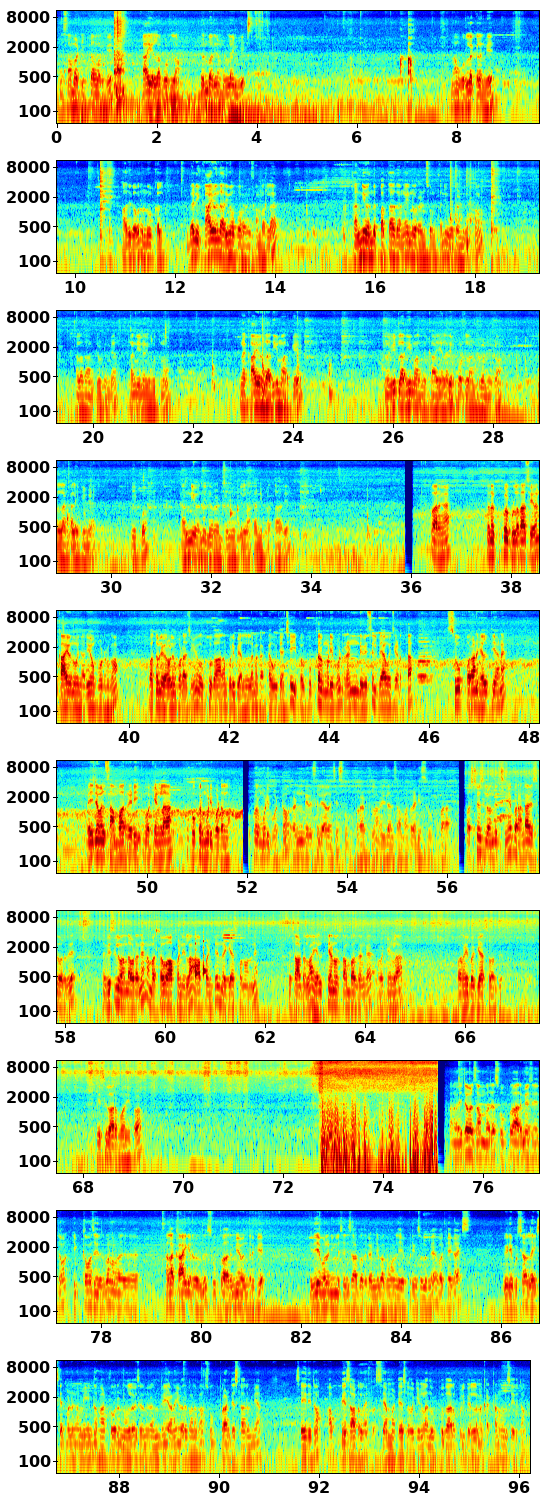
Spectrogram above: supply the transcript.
இந்த சாம்பார் டிக்காவும் இருக்குது காய்கள்லாம் போடலாம் இது வந்து பார்த்தீங்கன்னா முள்ளங்கி. நான் உருளைக்கிழங்கு. அதுக்கப்புறம் நூக்கல். இதான் நீ காய் வந்து அதிகமாக போடுறாங்க சாம்பாரில். தண்ணி வந்து பத்தாதாங்க இன்னும் ரெண்டு சொம்பு தண்ணி ஊற்ற வேண்டியது இருக்கும். நல்லா தான் அனுப்பி விட்டுங்க தண்ணி நீங்கள் ஊற்றணும் ஏன்னா காய் வந்து அதிகமாக இருக்குது எங்கள் வீட்டில் அதிகமாக இருந்த காய் எல்லாத்தையும் போட்டு லான்ச் பண்ணியிருக்கோம் நல்லா கலைக்குங்க. இப்போது தண்ணி வந்து இன்னொரு ரெண்டு சொம்பு ஊற்றிடலாம் தண்ணி பத்தாது. பாருங்க. வந்து குக்கர் ஃபுல்லாக தான் செய்கிறோம் காய் வந்து கொஞ்சம் அதிகமாக போட்டிருக்கோம். கொத்தமல்லி கருவலையும் போட்டாச்சுங்க. உப்பு காரம் புளிப்பு எல்லாமே கரெக்டாக ஊற்றியாச்சு இப்போ குக்கர் மூடி போட்டு ரெண்டு விசில் வேக வச்சு எடுத்தால் சூப்பரான ஹெல்த்தியான வெஜிடபிள் சாம்பார் ரெடி ஓகேங்களா இப்போ குக்கர் மூடி போட்டுடலாம். குக்கர் மூடி போட்டோம். ரெண்டு விசில் வேக வச்சு சூப்பராக எடுத்துலாம் வெஜிடபிள் சாம்பார் ரெடி சூப்பராக ஃபஸ்ட் விசில் வந்துருச்சுங்க. இப்போ ரெண்டாவது விசில் வருது. இந்த விசில் வந்த உடனே நம்ம ஸ்டவ் ஆஃப் பண்ணிடலாம். ஆஃப் பண்ணிட்டு இந்த கேஸ் பண்ண உடனே இது சாப்பிடலாம் ஹெல்த்தியான ஒரு சாம்பார் தாங்க. ஓகேங்களா? பாருங்கள் இப்போ கேஸ் வருது. விசில் வரப்போகுது இப்போ. வெஜிடபிள் சாம்பார் சூப்பராக அருமையாக செய்தோம் டிக்காகவும் செய்திருக்கோம். நம்ம நல்லா காய்கறி வந்து சூப்பராக அருமையாக வந்திருக்கு. இதே போல் நீங்களும் செஞ்சு சாப்பிடுவது கண்டிப்பாக கமெண்ட்ல எப்படின்னு சொல்லுங்கள் ஓகே காய்ஸ் வீடியோ பிடிச்சா லைக் ஷேர் பண்ணுங்கள் மீண்டும் அடுத்த ஒரு நல்ல விஷயம் நன்றி. அனைவருக்கும் வணக்கம். சூப்பரான டேஸ்ட்டில் அருமையாக செய்துட்டோம். அப்படியே சாப்பிடலாம் இப்போ. செம்ம டேஸ்ட்டில் ஓகேங்களா அந்த உப்பு காரம் புளிப்பு எல்லாமே கட்டான ஒன்று செய்துட்டோம்.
